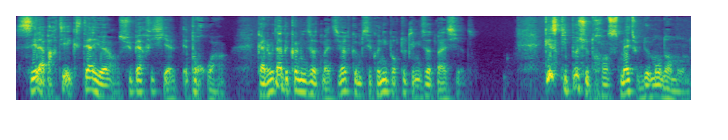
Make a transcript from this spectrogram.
c'est la partie extérieure, superficielle. Et pourquoi comme c'est connu pour toutes les mitzvot. Qu'est-ce qui peut se transmettre de monde en monde?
